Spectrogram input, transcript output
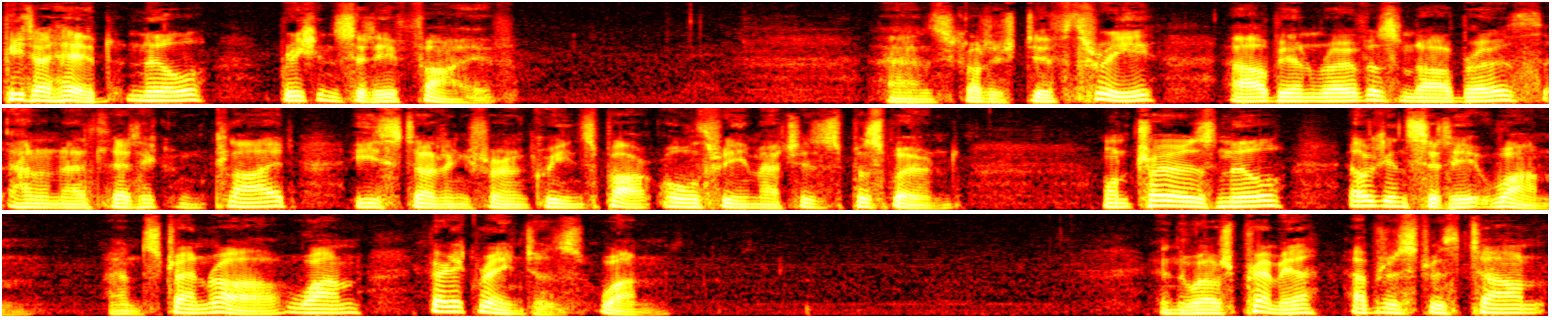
Peterhead nil, Brechin City 5 and Scottish Div 3, Albion Rovers and Arbroath, Annan Athletic and Clyde, East Stirlingshire and Queen's Park, all three matches postponed. Montrose nil, Elgin City 1, and Stranraer 1, Berwick Rangers 1. In the Welsh Premier, Aberystwyth Town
